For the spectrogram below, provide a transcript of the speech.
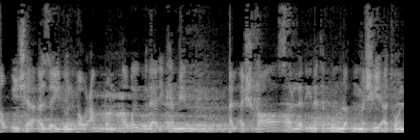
أو إن شاء زيد أو عمرو أو غير ذلك من الأشخاص الذين تكون لهم مشيئة.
